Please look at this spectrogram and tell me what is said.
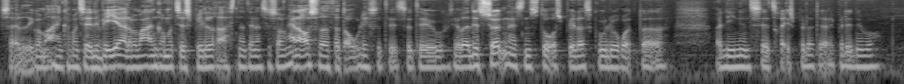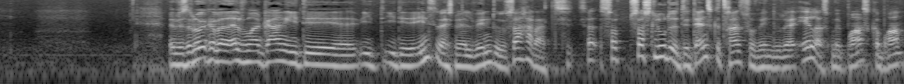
Så jeg ved ikke, hvor meget han kommer til at levere, eller hvor meget han kommer til at spille resten af den her sæson. Han har også været for dårlig, så det, så det, er jo, det har været lidt synd, at sådan en stor spiller skulle rundt og, og ligne en C3-spiller der på det niveau. Men hvis der nu ikke har været alt for meget gang i det, i, i det internationale vindue, så, har der t- så, så, så sluttede det danske transfervindue der ellers med brask og bram.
